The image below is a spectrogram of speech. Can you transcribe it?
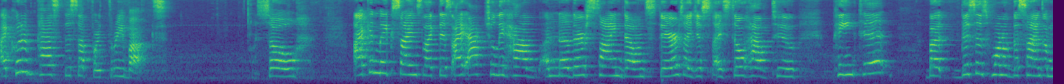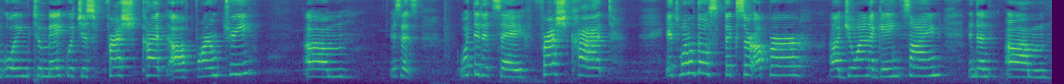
I couldn't pass this up for three bucks. So I can make signs like this. I actually have another sign downstairs. I just I still have to paint it but this is one of the signs I'm going to make which is fresh cut uh, farm tree. Um, it says what did it say? Fresh cut. It's one of those fixer-upper uh, Joanna Gaines sign and then um,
